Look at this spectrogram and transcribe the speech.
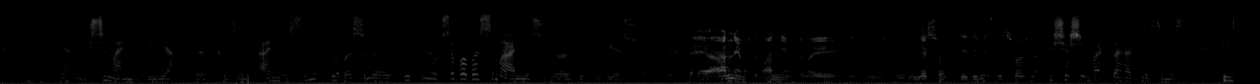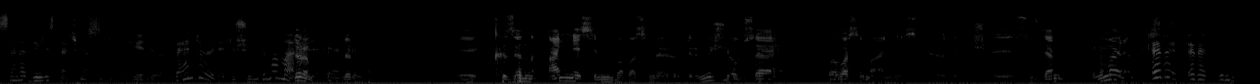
e, yani isim anneliği yaptığım kızın annesi mi babasını öldürdü yoksa babası mı annesini öldürdü diye sordu. Ee, anlayamadım, anlayamadım. Ee, ne sor dediniz, ne sordu? E, Şaşırmakta haklısınız. İnsana deli saçması gibi geliyor. Ben de öyle düşündüm ama... Durun bakayım, e, durun bakayım. Ee, kızın annesi mi babasını öldürmüş yoksa babası mı annesini öldürmüş? Ee, sizden bunu mu öğrenmek? Evet, evet bunu.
